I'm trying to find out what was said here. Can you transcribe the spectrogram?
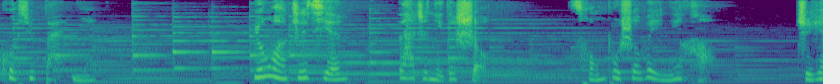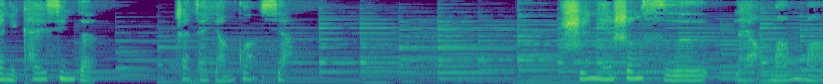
或许百年，勇往直前，拉着你的手，从不说为你好，只愿你开心的站在阳光下。十年生死两茫茫，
